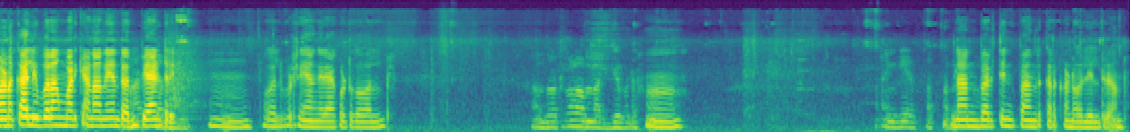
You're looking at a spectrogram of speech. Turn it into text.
ಮಣಕಾಲಿ ಬರಂಗ್ ಮಾಡ್ಕೊಂಡಾನೇನ್ರಿ ಅದು ಪ್ಯಾಂಟ್ ರೀ? ಹ್ಞೂ. ಹೊಲ್ ಬಿಡ್ರಿ ಹಂಗಾರೆ ಯಾಕೆ ಕೊಟ್ಕೋವಲ್ರಿ ಒಂದು ಮರ್ಜಿ ಬಿಡು. ಹ್ಞೂ. ಹಂಗೆ ಇರ್ತಪ್ಪ ನಾನು ಬರ್ತೀನಿಪ್ಪ ಅಂದ್ರೆ ಕರ್ಕೊಂಡು ಹೋಗ್ಲಿಲ್ರಿ ಅವ್ನು.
